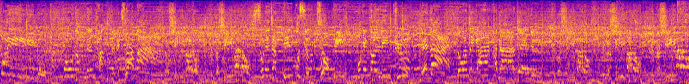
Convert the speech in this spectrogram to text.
골이고 각본 없는 한편의 드라마 그것이 바로 그것이 바로 손에 잡힌 우승 트로피 목에 걸린 그 배달 너와 내가 하나 되는 그것이 바로 그것이 바로 그것이 바로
